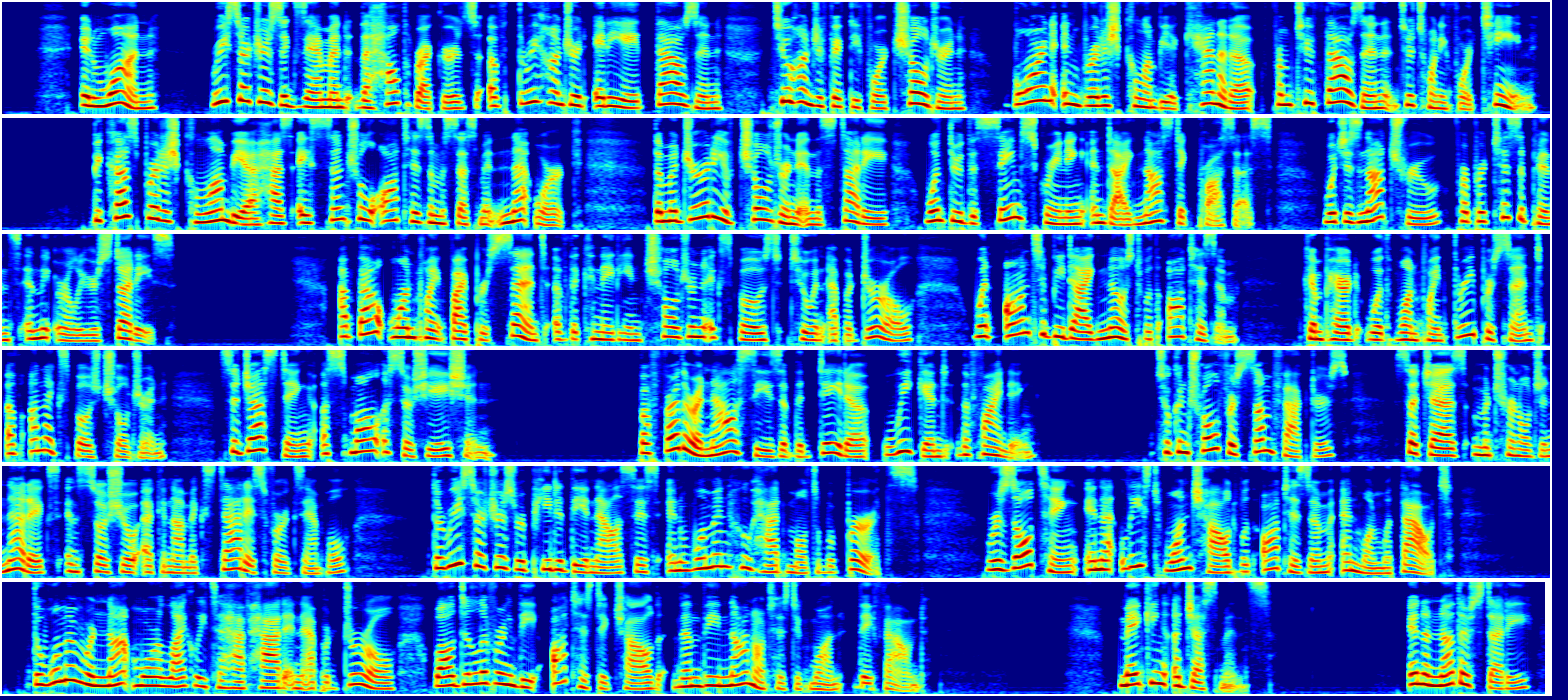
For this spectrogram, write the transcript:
In one, researchers examined the health records of 388,254 children born in British Columbia, Canada from 2000 to 2014. Because British Columbia has a central autism assessment network, the majority of children in the study went through the same screening and diagnostic process, which is not true for participants in the earlier studies. About 1.5% of the Canadian children exposed to an epidural went on to be diagnosed with autism, compared with 1.3% of unexposed children, suggesting a small association. But further analyses of the data weakened the finding. To control for some factors, such as maternal genetics and socioeconomic status, for example, the researchers repeated the analysis in women who had multiple births resulting in at least one child with autism and one without. The women were not more likely to have had an epidural while delivering the autistic child than the non autistic one, they found. Making adjustments. In another study,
